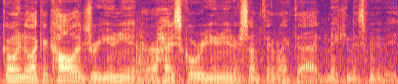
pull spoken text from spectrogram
going to like a college reunion or a high school reunion or something like that, making this movie.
